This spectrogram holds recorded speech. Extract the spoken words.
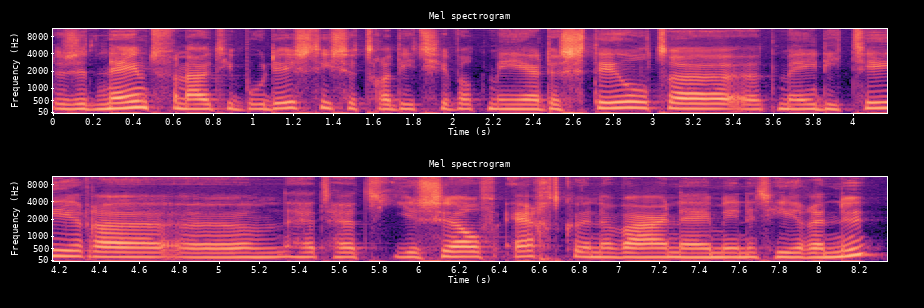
Dus het neemt vanuit die boeddhistische traditie wat meer de stilte, het mediteren, ehm, het, het jezelf echt kunnen waarnemen in het hier en nu.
